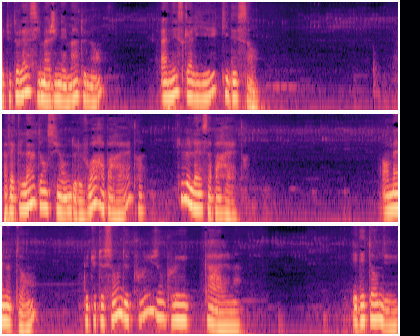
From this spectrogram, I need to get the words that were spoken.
Et tu te laisses imaginer maintenant un escalier qui descend. Avec l'intention de le voir apparaître, tu le laisses apparaître. En même temps que tu te sens de plus en plus calme et détendu,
